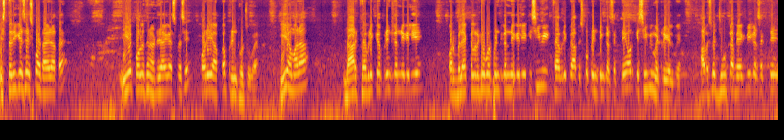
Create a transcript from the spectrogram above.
इस तरीके से इसको हटाया जाता है। ये पॉलिथिन हट जाएगा इसमें से, और ये आपका प्रिंट हो चुका है। ये हमारा डार्क फैब्रिक पे प्रिंट करने के लिए और ब्लैक कलर के ऊपर प्रिंट करने के लिए किसी भी फैब्रिक पे आप इसको प्रिंटिंग कर सकते हैं और किसी भी मटेरियल पे। आप इसमें जूट का बैग भी कर सकते हैं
